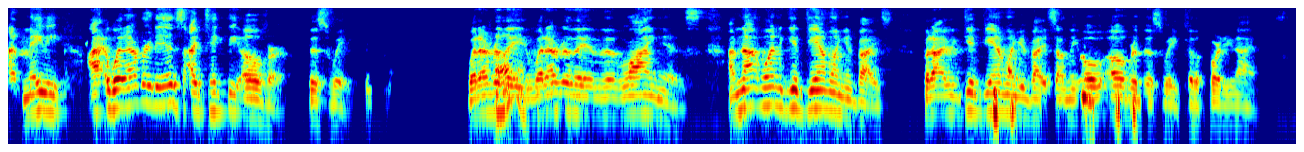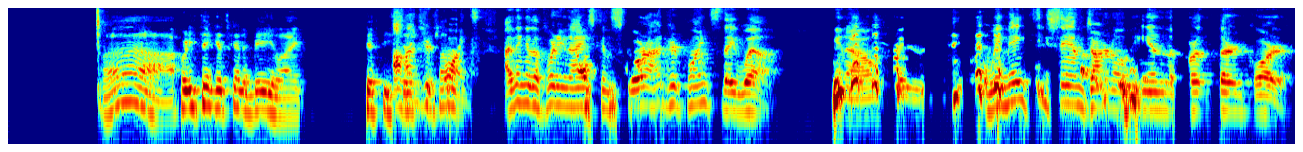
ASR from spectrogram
Uh, maybe I, whatever it is, I take the over this week. Whatever the whatever the, the line is, I'm not one to give gambling advice, but I would give gambling advice on the o- over this week for the 49ers. Ah, what do you think it's going to be? Like 56 100 something? points. I think if the 49ers can score 100 points, they will. You know, we may see Sam Darnold in the third quarter.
